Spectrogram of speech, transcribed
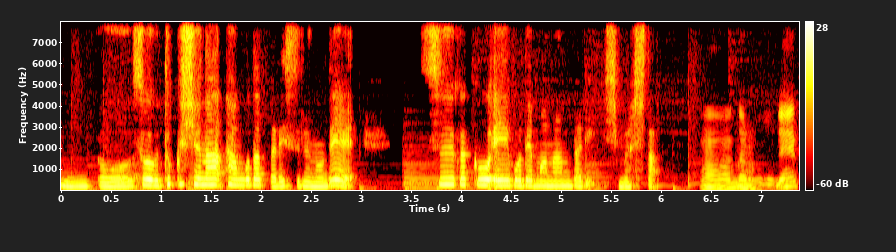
うんと、すごい特殊な単語だったりするので数学を英語で学んだりしました。あなるほどね。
